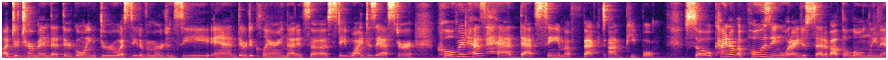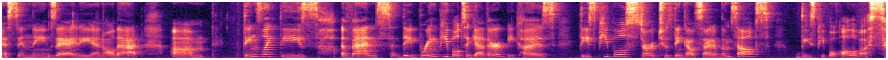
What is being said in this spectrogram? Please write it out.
uh, determined that they're going through a state of emergency and they're declaring that it's a statewide disaster. COVID has had that same effect on people. So, kind of opposing what I just said about the loneliness and the anxiety and all that. Um, things like these events they bring people together because these people start to think outside of themselves. These people, all of us,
